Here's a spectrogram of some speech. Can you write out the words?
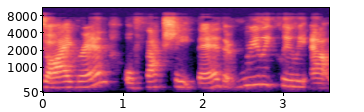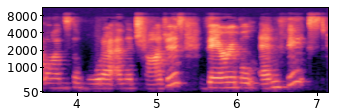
diagram or fact sheet there that really clearly outlines the water and the charges, variable and fixed.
